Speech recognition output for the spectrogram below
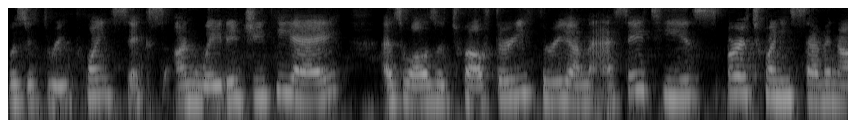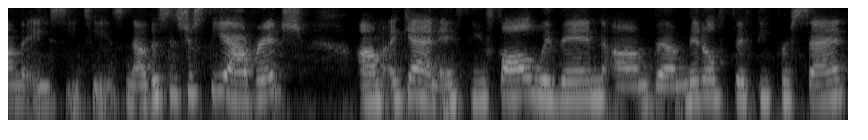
was a 3.6 unweighted GPA, as well as a 1233 on the SATs or a 27 on the ACTs. Now this is just the average. Um, again, if you fall within um, the middle 50%,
